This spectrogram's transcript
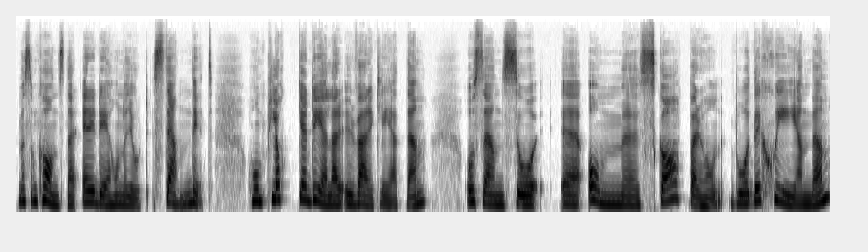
men som konstnär är det det hon har gjort ständigt. Hon plockar delar ur verkligheten och sen så eh, omskapar hon både skeenden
